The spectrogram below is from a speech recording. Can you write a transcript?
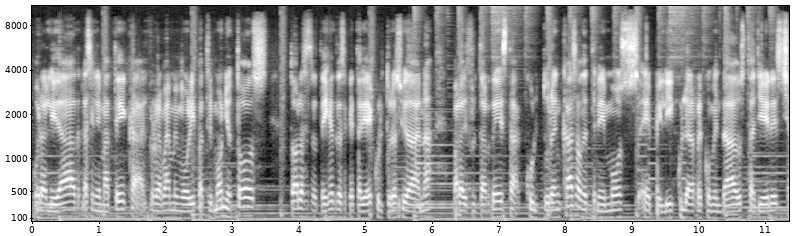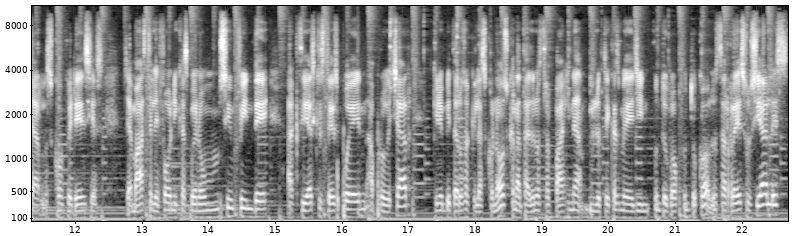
oralidad, la cinemateca, el programa de memoria y patrimonio, todos todas las estrategias de la Secretaría de Cultura Ciudadana para disfrutar de esta cultura en casa, donde tenemos eh, películas, recomendados, talleres, charlas, conferencias, llamadas telefónicas, bueno, un sinfín de actividades que ustedes pueden aprovechar. Quiero invitarlos a que las conozcan a través de nuestra página bibliotecasmedellin.gov.co, nuestras redes sociales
